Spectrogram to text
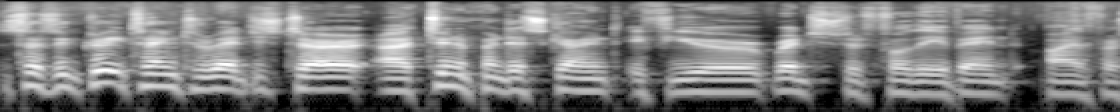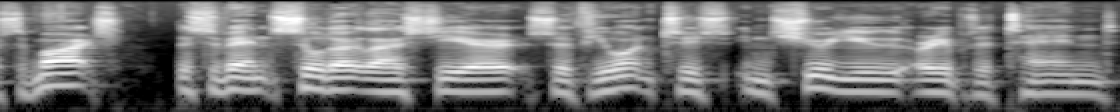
So it's a great time to register. A tune up and discount if you're registered for the event by the 1st of March. This event sold out last year, so if you want to ensure you are able to attend,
